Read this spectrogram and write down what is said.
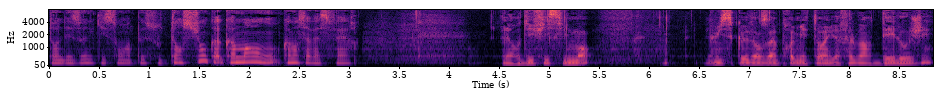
dans des zones qui sont un peu sous tension. Comment comment ça va se faire? Alors difficilement puisque dans un premier temps, il va falloir déloger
